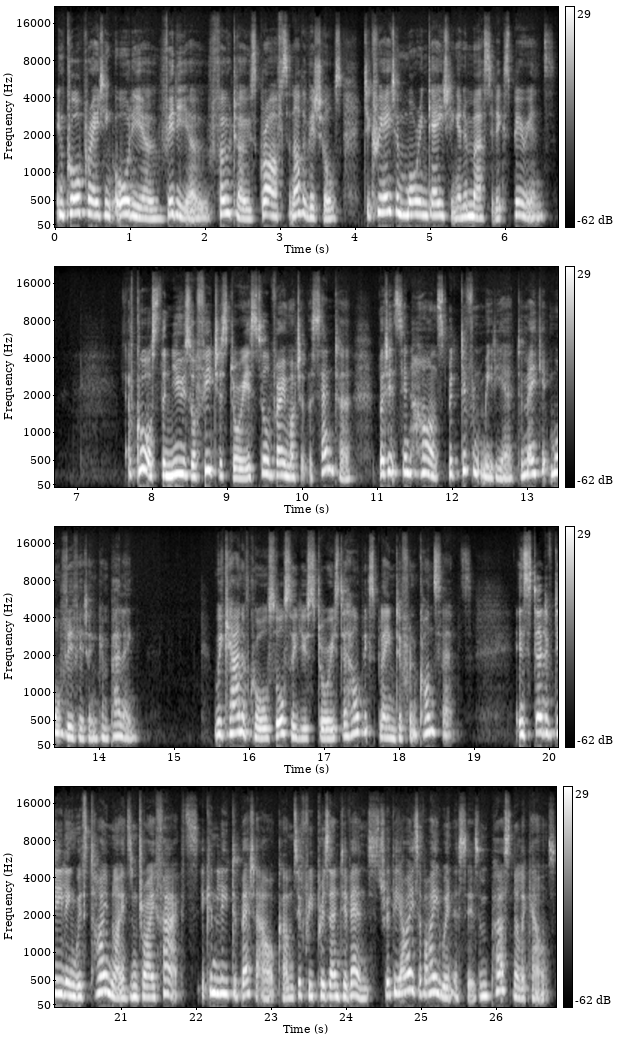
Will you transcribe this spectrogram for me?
incorporating audio, video, photos, graphs, and other visuals to create a more engaging and immersive experience. Of course, the news or feature story is still very much at the centre, but it's enhanced with different media to make it more vivid and compelling. We can, of course, also use stories to help explain different concepts. Instead of dealing with timelines and dry facts, it can lead to better outcomes if we present events through the eyes of eyewitnesses and personal accounts,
